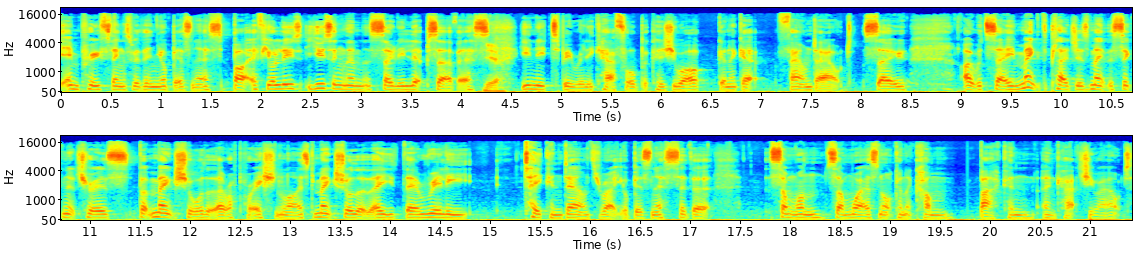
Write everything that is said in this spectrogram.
improve things within your business. But if you're lo- using them as solely lip service, yeah. you need to be really careful because you are going to get found out. So I would say make the pledges, make the signatories, but make sure that they're operationalized. Make sure that they, they're really taken down throughout your business so that someone somewhere is not going to come back and, and catch you out.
